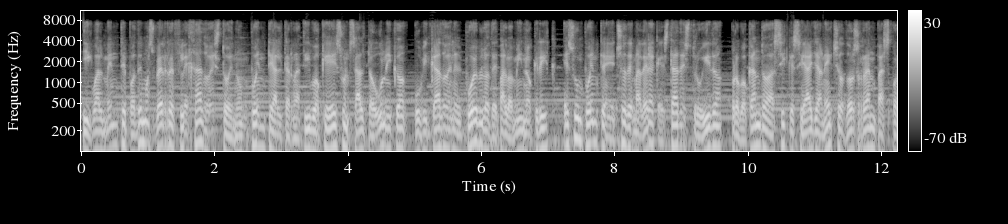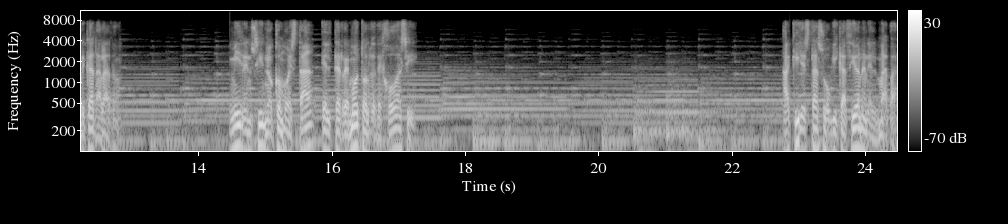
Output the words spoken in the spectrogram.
Igualmente podemos ver reflejado esto en un puente alternativo que es un salto único, ubicado en el pueblo de Palomino Creek, es un puente hecho de madera que está destruido, provocando así que se hayan hecho dos rampas por cada lado. Miren si no cómo está, el terremoto lo dejó así. Aquí está su ubicación en el mapa.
